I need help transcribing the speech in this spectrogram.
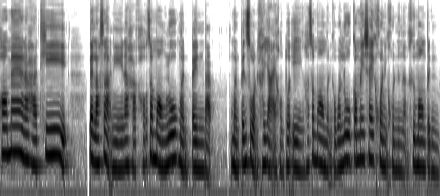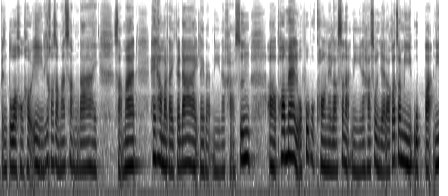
พ่อแม่นะคะที่เป็นลักษณะนี้นะคะเขาจะมองลูกเหมือนเป็นแบบ เหมือนเป็นส่วนขยายของตัวเอง เขาจะมองเหมือนกับว่าลูกก็ไม่ใช่คนอีกคนหนึ่งอะคือมองเป็นเป็นตัวของเขาเองที่เขาสามารถสั่งได้ สามารถให้ทำอะไรก็ได้อะไรแบบนี้นะคะ ซึ่งพ่อแม่หรือว่าผู้ปกครองในลักษณะนี้นะคะ ส่วนใหญ่เราก็จะมีอุปนิ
